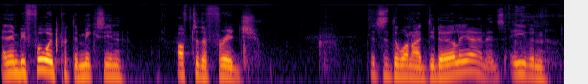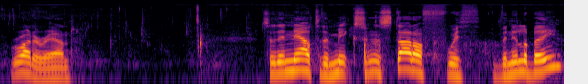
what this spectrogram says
and then before we put the mix in, off to the fridge. This is the one I did earlier, and it's even right around. So then now to the mix. I'm going to start off with vanilla bean,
